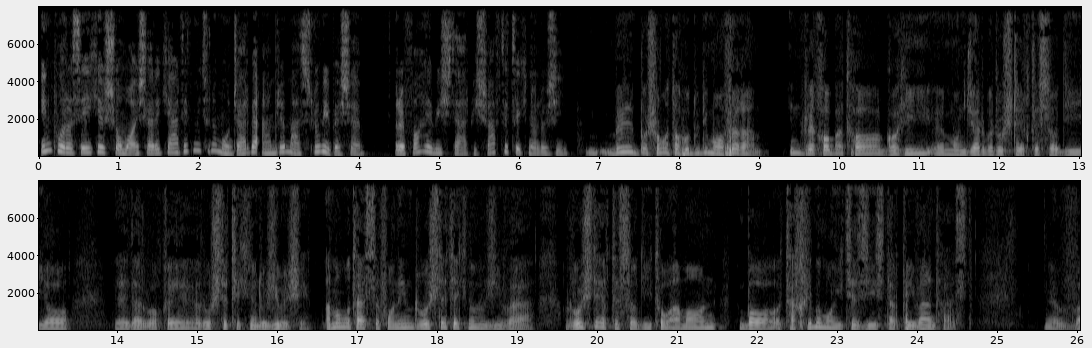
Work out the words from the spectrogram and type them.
این پروسه ای که شما اشاره کردید می‌تونه منجر به امر مطلوبی بشه. رفاه بیشتر پیشرفت تکنولوژی. با شما تا حدودی موافقم. این رقابت ها گاهی منجر به رشد اقتصادی یا در واقع رشد تکنولوژی بشه. اما متاسفانه این رشد تکنولوژی و رشد اقتصادی تو امان با تخریب محیط زیست در پیوند هست. و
